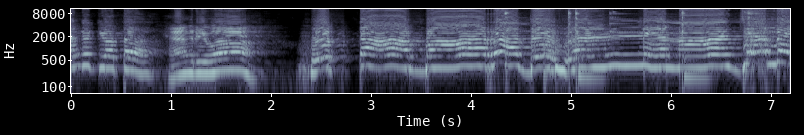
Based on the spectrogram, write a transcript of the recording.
ಹೆಂಗ ಕೇಳ್ತಾಳ ಹೆಂಗ್ರಿವ ಹುಟ್ಟ ಬಾರದು ಹೆಣ್ಣಿನ ಜನುಮ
